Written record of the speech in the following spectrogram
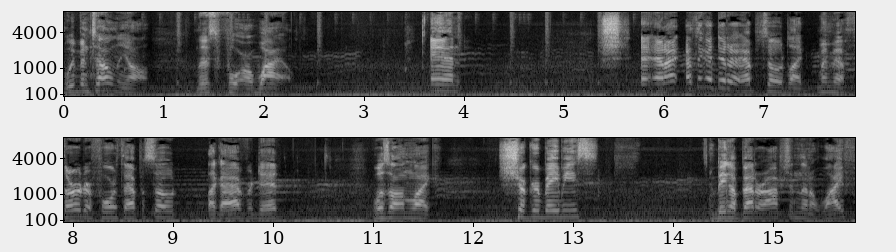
We've been telling y'all this for a while. And and I, I think I did an episode like maybe a third or fourth episode like I ever did was on like sugar babies being a better option than a wife.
